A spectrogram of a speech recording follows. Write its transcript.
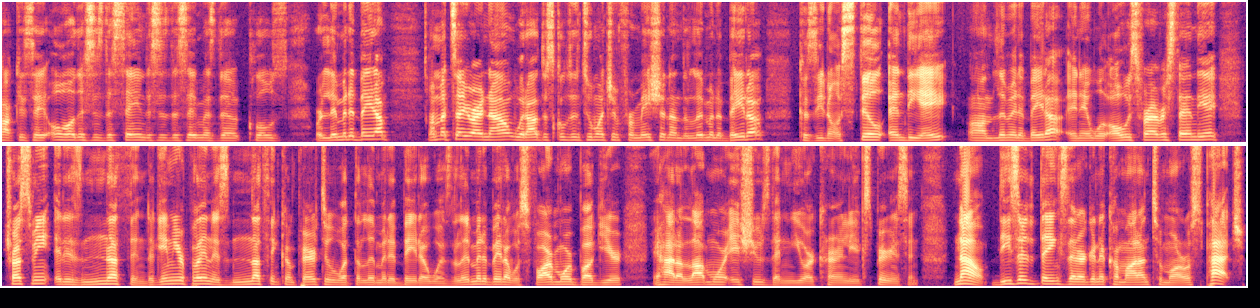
talk say, oh, this is the same, this is the same as the closed or limited beta. I'm gonna tell you right now, without disclosing too much information on the limited beta, because you know it's still NDA on limited beta, and it will always forever stay NDA. Trust me, it is nothing. The game you're playing is nothing compared to what the limited beta was. The limited beta was far more buggier. It had a lot more issues than you are currently experiencing. Now, these are the things that are gonna come out on tomorrow's patch.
